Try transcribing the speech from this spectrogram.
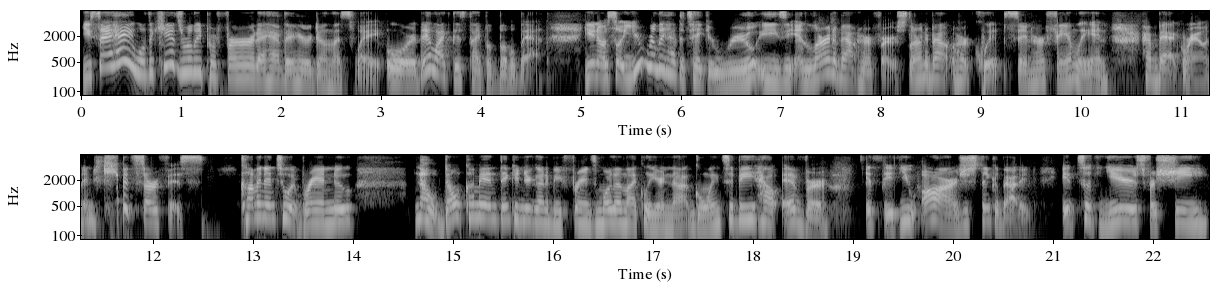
you say, hey, well, the kids really prefer to have their hair done this way, or they like this type of bubble bath. You know, so you really have to take it real easy and learn about her first, learn about her quips and her family and her background and keep it surface. Coming into it brand new, no, don't come in thinking you're going to be friends. More than likely, you're not going to be. However, if, if you are, just think about it. It took years for she,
